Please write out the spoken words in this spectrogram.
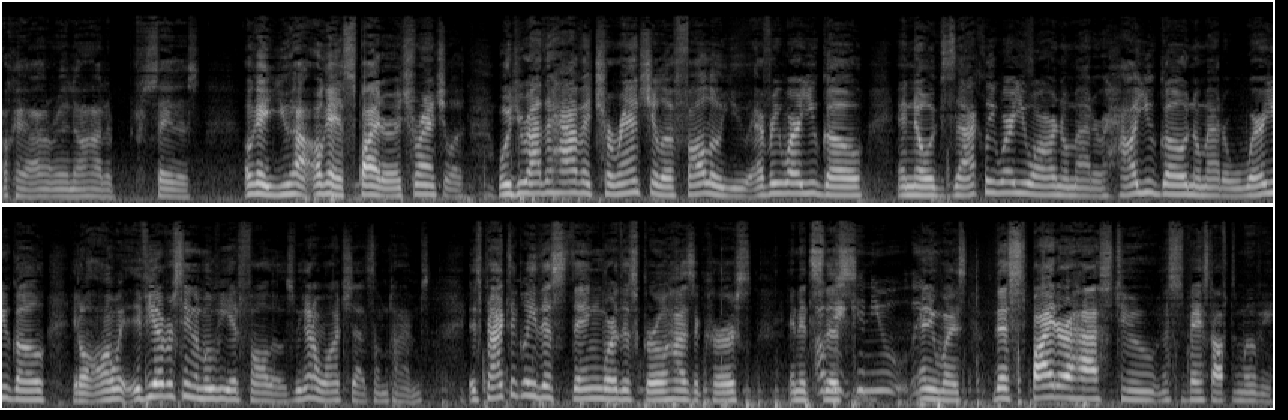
okay, I don't really know how to say this. Okay, you have okay, a spider, a tarantula. Would you rather have a tarantula follow you everywhere you go and know exactly where you are no matter how you go, no matter where you go. It'll always if you ever seen the movie It Follows, we got to watch that sometimes. It's practically this thing where this girl has a curse and it's Okay, this can you? Like, Anyways, this spider has to. This is based off the movie.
